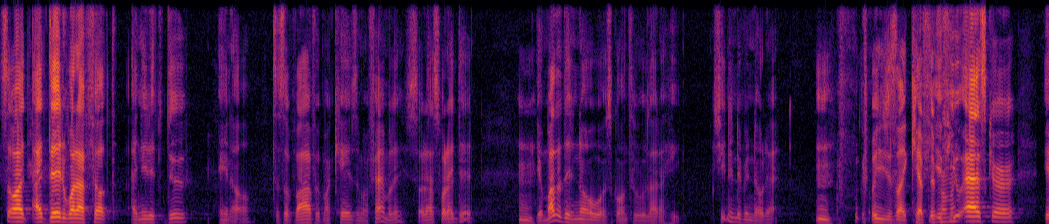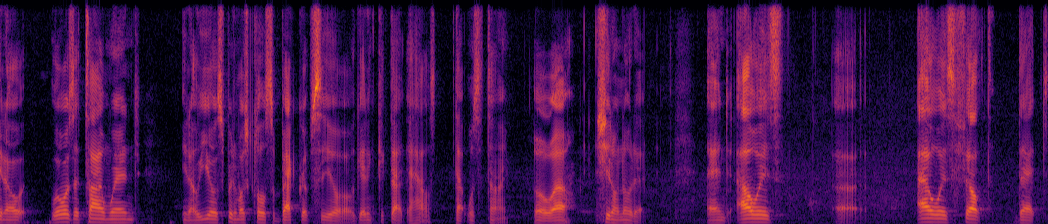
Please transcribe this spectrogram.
so I, I did what I felt I needed to do, you know, to survive with my kids and my family. So that's what I did. Mm. Your mother didn't know I was going through a lot of heat. She didn't even know that. Mm. Well, you just like kept it if from her? you ask her, you know, what was a time when, you know, you was pretty much close to bankruptcy or getting kicked out of the house? That was the time. oh wow. She don't know that, and I always, uh, I always felt that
